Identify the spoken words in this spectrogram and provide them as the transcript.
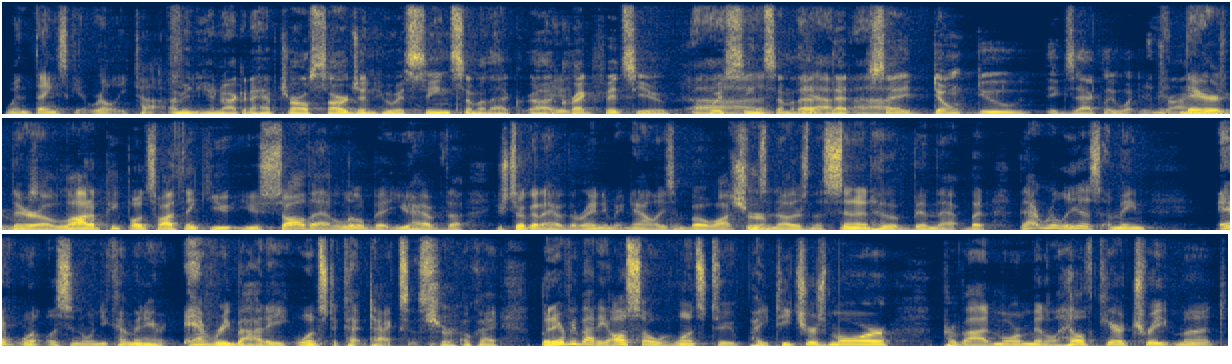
when things get really tough. I mean, you're not going to have Charles Sargent, who has seen some of that, uh, who, Craig Fitzhugh, who has seen some of that, yeah, that uh, say, don't do exactly what you're trying there's, to do. There are a lot of people, and so I think you you saw that a little bit. You have the you're still going to have the Randy McNally's and Bo Watsons sure. and others in the Senate who have been that, but that really is. I mean, everyone, listen, when you come in here, everybody wants to cut taxes. Sure. Okay. But everybody also wants to pay teachers more, provide more mental health care treatment,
